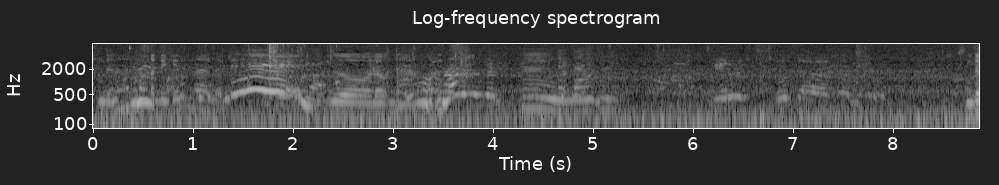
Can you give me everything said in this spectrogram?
Hindi na, nakadikit na. Dali. Go, na. Hmm, dadaan. Hindi,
